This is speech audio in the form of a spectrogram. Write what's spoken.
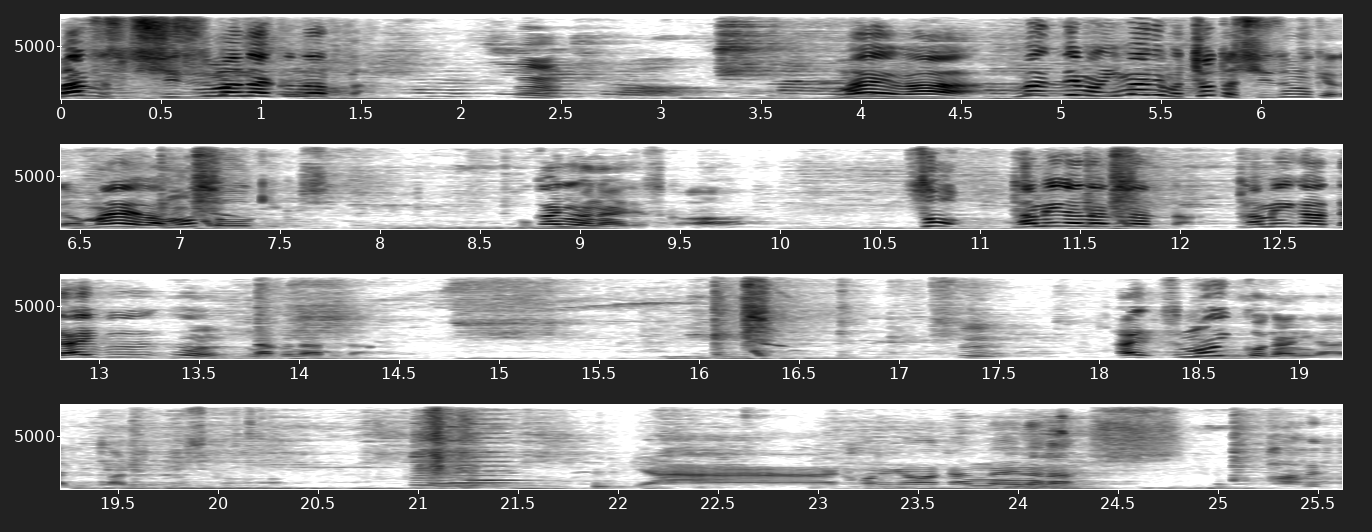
まず沈まなくなった。うん。前はまあでも今でもちょっと沈むけど前はもっと大きく沈む他にはないですか？そうためがなくなった。ためがだいぶうんなくなった。うん。はいもう一個何があるあるんですか？いやこれが分かんないならパーフェク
